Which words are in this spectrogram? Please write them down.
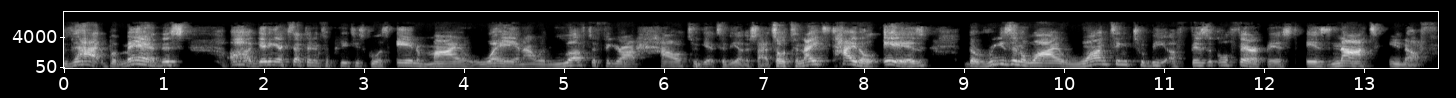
that. But man, this oh, getting accepted into PT school is in my way. And I would love to figure out how to get to the other side. So tonight's title is the reason why wanting to be a physical therapist is not enough.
